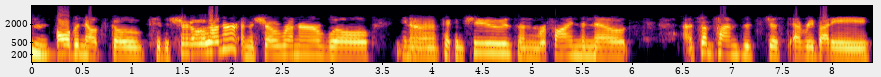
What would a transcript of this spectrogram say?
all the notes go to the showrunner and the showrunner will, you know, pick and choose and refine the notes. Uh, sometimes it's just everybody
